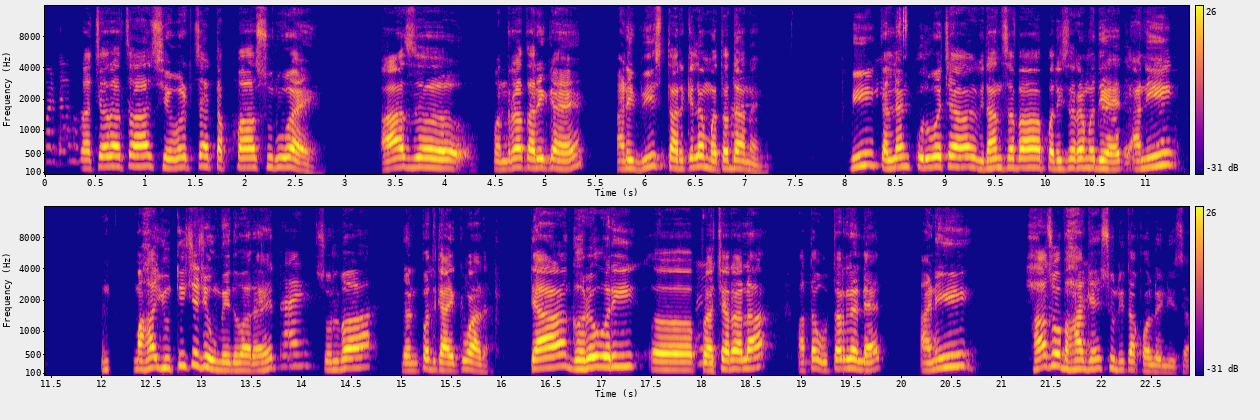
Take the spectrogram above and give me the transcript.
प्रचाराचा शेवटचा टप्पा सुरू आहे. आज पंधरा तारीख आहे आणि वीस तारखेला मतदान आहे. मी कल्याण पूर्वच्या विधानसभा परिसरामध्ये आहेत आणि महायुतीचे जे उमेदवार आहेत सुलभा गणपत गायकवाड त्या घरोघरी प्रचाराला आता उतरलेल्या आहेत आणि हा जो भाग आहे सुनीता कॉलनीचा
